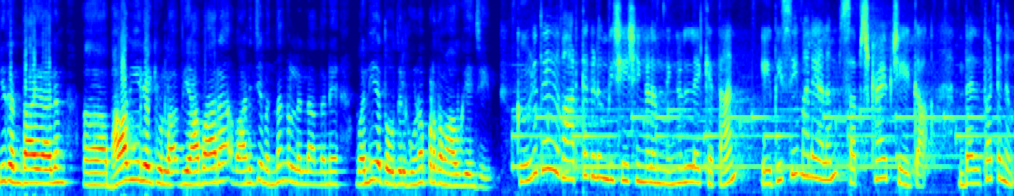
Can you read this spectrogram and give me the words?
ഇതെന്തായാലും ഭാവിയിലേക്കുള്ള വ്യാപാര വാണിജ്യ ബന്ധങ്ങളിലെല്ലാം തന്നെ വലിയ തോതിൽ ഗുണപ്രദമാവുകയും ചെയ്യും. കൂടുതൽ വാർത്തകളും വിശേഷങ്ങളും നിങ്ങളിലേക്ക് എത്താൻ A B C Malayalam subscribe ചെയ്യുക. ബെൽബട്ടനും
